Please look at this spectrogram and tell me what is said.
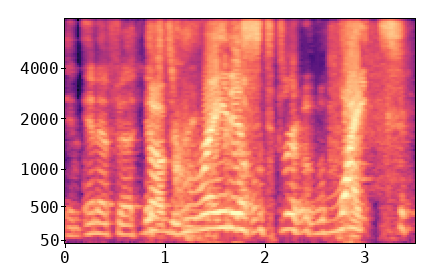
in NFL The history The greatest White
